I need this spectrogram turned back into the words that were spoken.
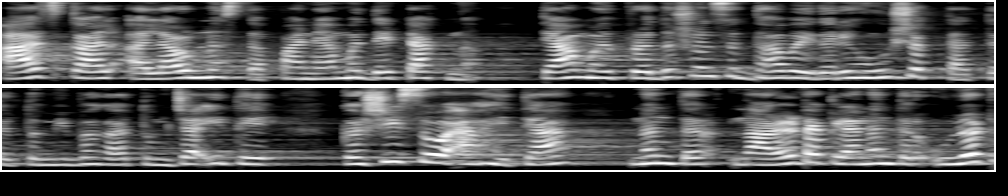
आजकाल अलाउड नसतं पाण्यामध्ये टाकणं. त्यामुळे प्रदूषणसुद्धा वगैरे होऊ शकतात. तर तुम्ही बघा तुमच्या इथे कशी सोय आहे त्यानंतर नारळ टाकल्यानंतर उलट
